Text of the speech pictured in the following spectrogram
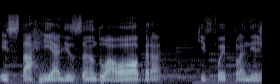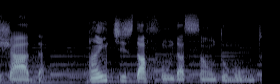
estar realizando a obra que foi planejada antes da fundação do mundo.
